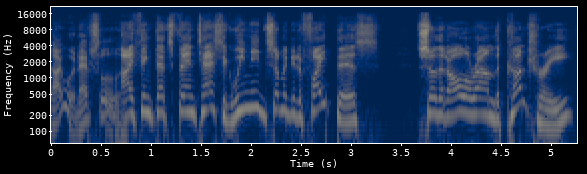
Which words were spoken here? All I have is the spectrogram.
I would absolutely. I think that's fantastic. We need somebody to fight this so that all around the country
